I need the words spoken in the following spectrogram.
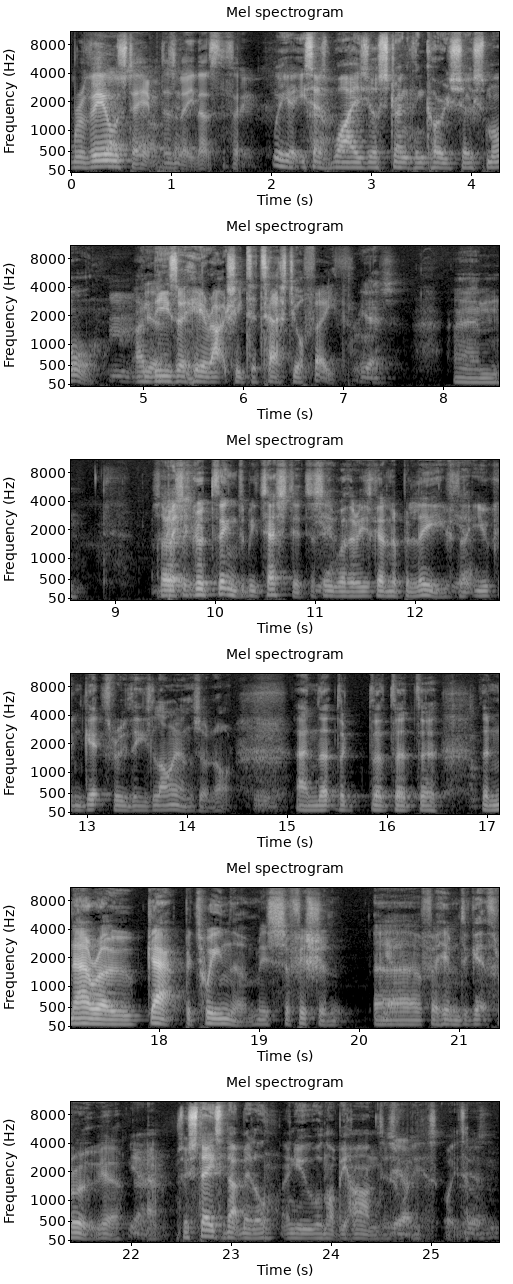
reveals to him, doesn't he? That's the thing. well, yeah, he says, "Why is your strength and courage so small?" And Yeah. these are here actually to test your faith. Yes. Um, So it's a good thing to be tested to see Yeah. whether he's going to believe that you can get through these lions or not, and that the the, the, the the narrow gap between them is sufficient uh, Yeah. for him to get through. Yeah. yeah. So stay to that middle, and you will not be harmed. Is Yeah. what, he, what he tells them.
